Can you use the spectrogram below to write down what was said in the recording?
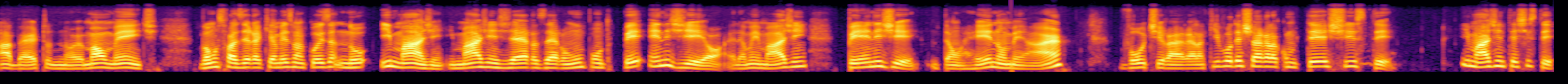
aberto normalmente. Vamos fazer aqui a mesma coisa no imagem, imagem 001.png, ó, ela é uma imagem PNG. Então, renomear, vou tirar ela aqui, vou deixar ela como TXT. Imagem TXT.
